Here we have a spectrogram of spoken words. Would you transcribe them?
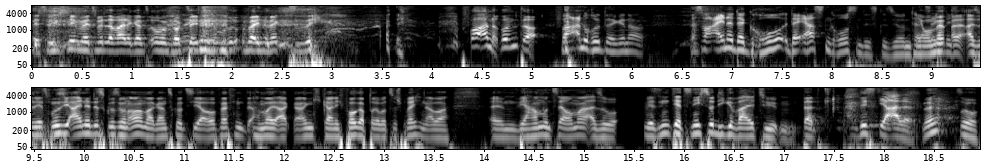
Deswegen stehen wir jetzt mittlerweile ganz oben im Block 10, um über ihn wegzusehen. Fahren runter. Fahren runter, genau. Das war eine der, der ersten großen Diskussionen tatsächlich. Ja, also jetzt muss ich eine Diskussion auch noch mal ganz kurz hier aufwerfen. Da haben wir eigentlich gar nicht vorgehabt, darüber zu sprechen, aber ähm, wir haben uns ja auch mal, also wir sind jetzt nicht so die Gewalttypen. Das wisst ihr alle. Ne? So.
